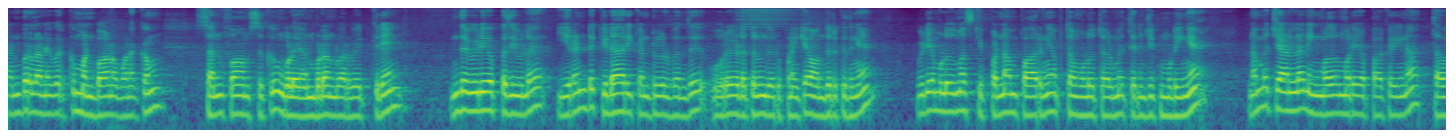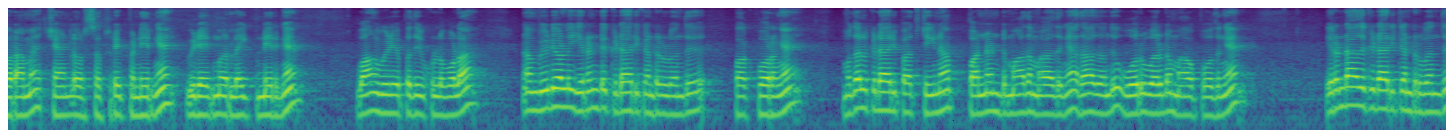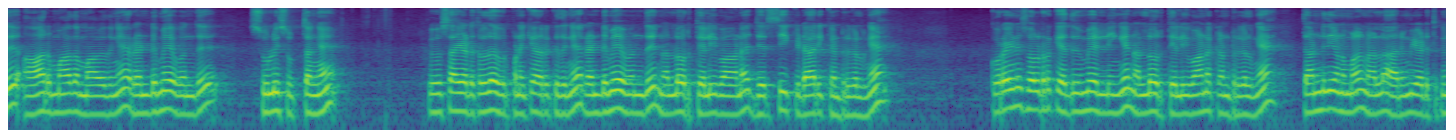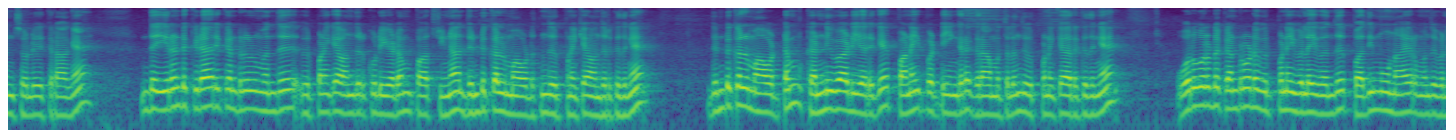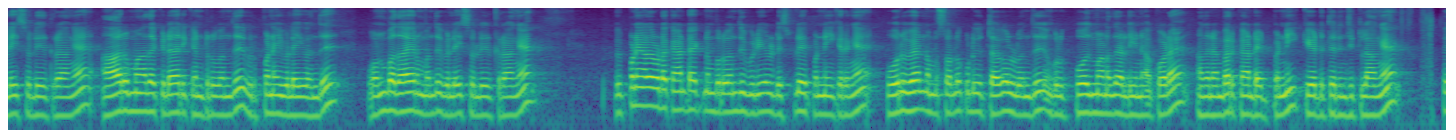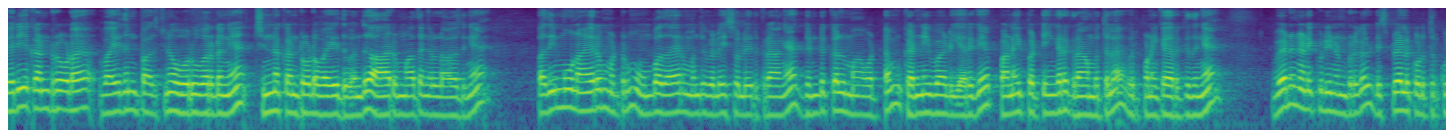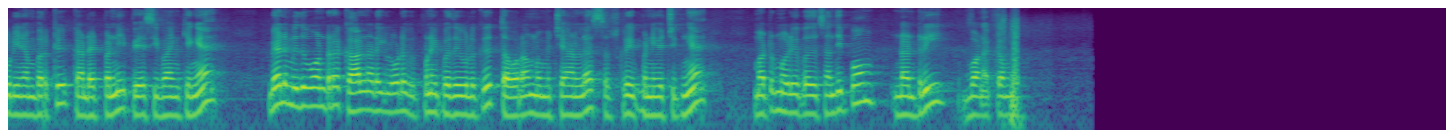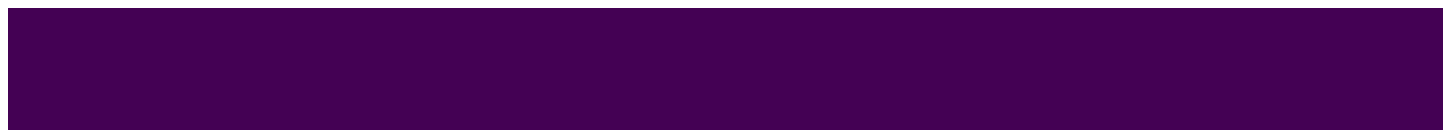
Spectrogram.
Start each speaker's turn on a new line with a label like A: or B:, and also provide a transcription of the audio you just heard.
A: நண்பர்கள் அனைவருக்கும் அன்பான வணக்கம். சன் ஃபார்ம்ஸுக்கு உங்களை அன்புடன் வரவேற்கிறேன். இந்த வீடியோ பதிவில் இரண்டு கிடாரி கன்றுகள் வந்து ஒரே இடத்துலேருந்து விற்பனைக்காக வந்திருக்குதுங்க. வீடியோ முழுவதுமாக ஸ்கிப் பண்ணாமல் பாருங்கள் அப்போ தான் முழு தகவலுமே தெரிஞ்சுக்க முடியுங்க. நம்ம சேனலை நீங்கள் முதல் முறையாக பார்க்குறீங்கன்னா தவறாமல் சேனலை ஒரு சப்ஸ்கிரைப் பண்ணிடுங்க வீடியோக்கு ஒரு லைக் பண்ணிடுங்க வாங்க வீடியோ பதிவுக்குள்ளே போகலாம் நம்ம வீடியோவில் இரண்டு கிடாரி கன்றுகள் வந்து பார்க்க போகிறோங்க முதல் கிடாரி பார்த்துட்டிங்கன்னா பன்னெண்டு மாதம் ஆகுதுங்க. அதாவது வந்து ஒரு வருடம் ஆக போகுதுங்க இரண்டாவது கிடாரி கன்று வந்து ஆறு மாதம் ஆகுதுங்க. ரெண்டுமே வந்து சுழி சுத்தங்க. விவசாய இடத்துல தான் விற்பனைக்காக இருக்குதுங்க. ரெண்டுமே வந்து நல்ல ஒரு தெளிவான ஜெர்சி கிடாரி கன்றுகள்ங்க. குறைன்னு சொல்கிறக்கு எதுவுமே இல்லைங்க. நல்ல ஒரு தெளிவான கன்றுகள்ங்க. தண்ணி நல்லா அருமையாக எடுத்துக்குன்னு சொல்லியிருக்கிறாங்க. இந்த இரண்டு கிடாரி கன்றுகள் வந்து விற்பனைக்காக வந்திருக்கக்கூடிய இடம் பார்த்துட்டிங்கன்னா திண்டுக்கல் மாவட்டத்துலேருந்து விற்பனைக்காக வந்திருக்குதுங்க. திண்டுக்கல் மாவட்டம் கன்னிவாடி அருகே பனைப்பட்டிங்கிற கிராமத்துலேருந்து விற்பனைக்காக இருக்குதுங்க. ஒரு வருட கன்றோட விற்பனை விலை வந்து பதிமூணாயிரம் வந்து விலை சொல்லியிருக்கிறாங்க. ஆறு மாத கிடாரி கன்று வந்து விற்பனை விலை வந்து ஒன்பதாயிரம் வந்து விலை சொல்லியிருக்கிறாங்க. விற்பனையாளரோட கான்டாக்ட் நம்பர் வந்து வீடியோவில் டிஸ்ப்ளே பண்ணிக்கிறேங்க. ஒருவேளை நம்ம சொல்லக்கூடிய தகவல் வந்து உங்களுக்கு போதுமானதாக இல்லைனா கூட அந்த நம்பர் கான்டாக்ட் பண்ணி கேட்டு தெரிஞ்சுக்கலாங்க. பெரிய கன்றோட வயதுன்னு பார்த்துட்டிங்கன்னா ஒரு வருடங்க. சின்ன கன்றோட வயது வந்து ஆறு மாதங்கள் ஆகுதுங்க. பதிமூணாயிரம் மற்றும் ஒன்பதாயிரம் வந்து விலை சொல்லியிருக்கிறாங்க. திண்டுக்கல் மாவட்டம் கன்னிவாடி அருகே பனைப்பட்டிங்கிற கிராமத்தில் விற்பனைக்காக இருக்குதுங்க. வேணும்னு நினைக்கக்கூடிய நண்பர்கள் டிஸ்பிளேயில் கொடுத்துருக்கூடிய நம்பருக்கு கான்டாக்ட் பண்ணி பேசி வாங்கிக்கோங்க. மேலும் இது போன்ற கால்நடைகளோட விற்பனை பதிவுகளுக்கு தவறாமல் நம்ம சேனலை சப்ஸ்கிரைப் பண்ணி வச்சுக்கோங்க. மற்றும் ஒரு பதிவு சந்திப்போம். நன்றி. வணக்கம்.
